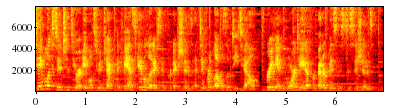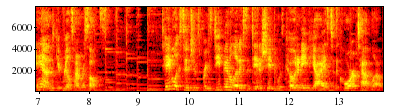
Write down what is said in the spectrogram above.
Table extensions, you are able to inject advanced analytics and predictions at different levels of detail, bring in more data for better business decisions, and get real-time results. Table extensions brings deep analytics and data shaping with code and APIs to the core of Tableau.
